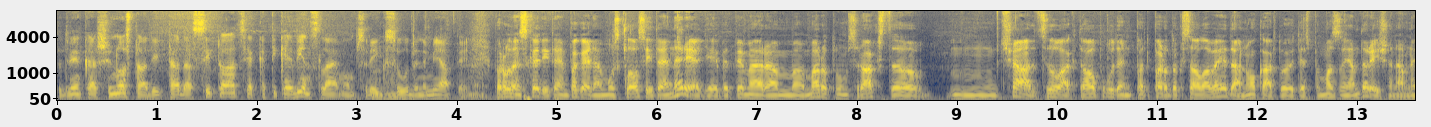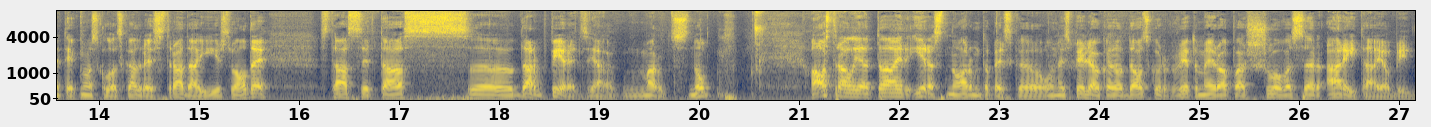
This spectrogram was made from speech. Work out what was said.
tad vienkārši nostādīt tādā situācijā, ka tikai viens lēmums Rīgas mm. ūdenim jāpieņem. Par ūdens skatītājiem pagaidām mūsu klausītāji nereaģēja, bet, piemēram, Marutums raksta, mm, šādi cilvēki taupa ūdeni pat paradoxālā veidā, nokārtojoties pa mazajām darīšanām, netiek noskalots, kādreiz strādāja īres valdē. Stāsts ir tās uh, darba pieredze, jā, Maruts. Nu, Austrālijā tā ir ierasta norma, tāpēc, ka, un es pieļauju, ka daudz kur Rietumē Eiropā šovasar arī tā jau bija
